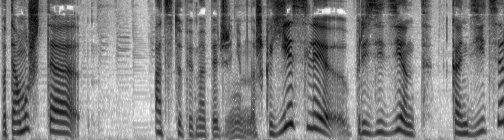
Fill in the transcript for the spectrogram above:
Потому что, отступим опять же немножко, если президент кондитер,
